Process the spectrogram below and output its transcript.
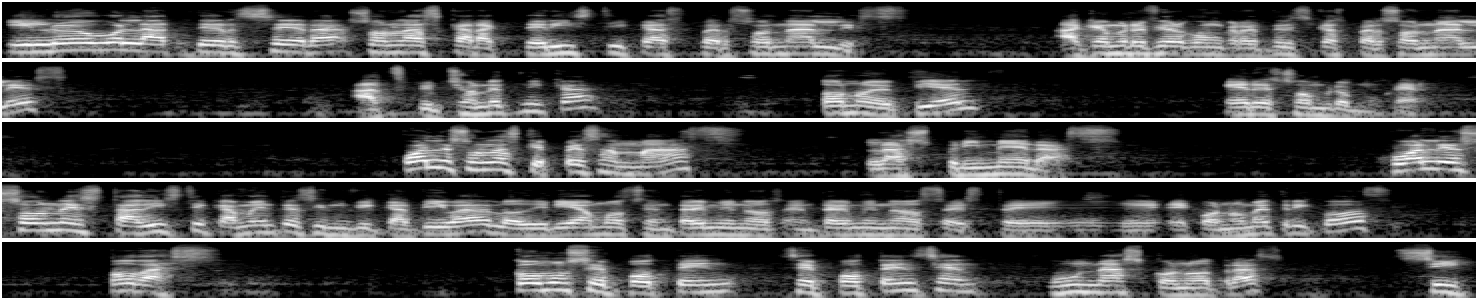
Y luego la tercera son las características personales. ¿A qué me refiero con características personales? Adscripción étnica, tono de piel, eres hombre o mujer. ¿Cuáles son las que pesan más? Las primeras. ¿Cuáles son estadísticamente significativas? Lo diríamos en términos, en términos este, eh, econométricos. Todas. ¿Cómo se, poten- se potencian unas con otras? Sí.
